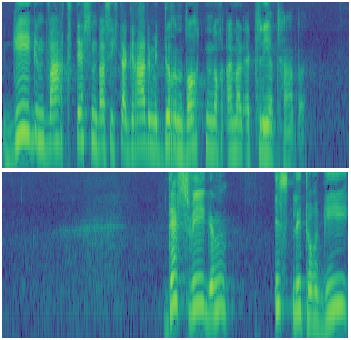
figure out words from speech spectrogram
Gegenwart dessen, was ich da gerade mit dürren Worten noch einmal erklärt habe. Deswegen ist Liturgie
